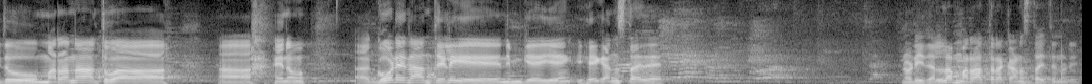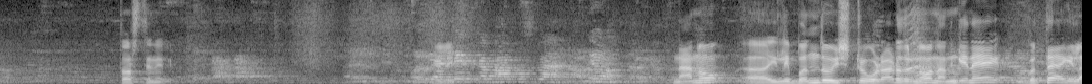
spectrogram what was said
ಇದು ಮರನ ಅಥವಾ ಏನೋ ಗೋಡೆನಾ ಅಂತೇಳಿ ನಿಮಗೆ ಹೇಗೆ ಅನಿಸ್ತಾ ಇದೆ? ನೋಡಿ, ಇದೆಲ್ಲ ಮರ ಥರ ಕಾಣಿಸ್ತಾ ಐತೆ ನೋಡಿ. ತೋರಿಸ್ತೀನಿ ಇಲ್ಲಿ ನಾನು ಇಲ್ಲಿ ಬಂದು ಇಷ್ಟು ಓಡಾಡಿದ್ರು ನನಗೇನೆ ಗೊತ್ತೇ ಆಗಿಲ್ಲ.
